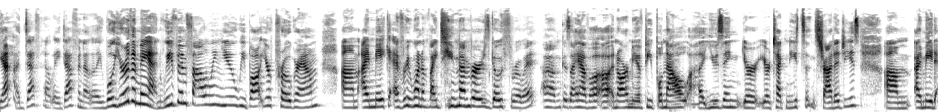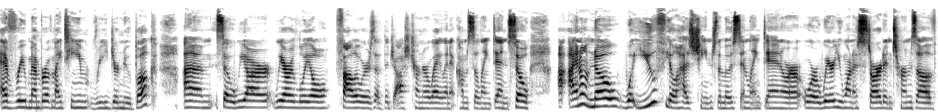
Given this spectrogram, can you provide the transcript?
Yeah, definitely, definitely. Well, you're the man. We've been following you. We bought your program. Um, I make every one of my team members go through it because um, I have a, a, an army of people now uh, using your your techniques and strategies. Um, I made every member of my team read your new book. Um, so we are we are loyal followers of the Josh Turner way when it comes to LinkedIn. So I, I don't know what you feel has changed the most in LinkedIn or or where you want to start in terms of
